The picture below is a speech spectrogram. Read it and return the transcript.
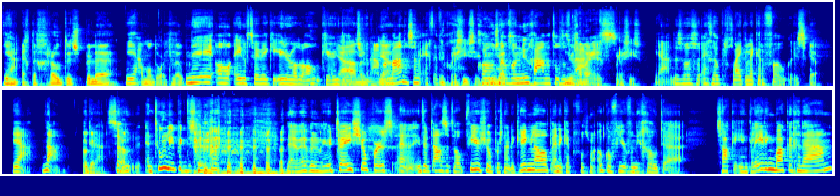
Om Ja. echt de grote spullen Ja. allemaal door te lopen. Nee, al één of twee weken eerder hadden we al een keer een Ja, deeltje maar- gedaan. Maar maandag zijn we echt even Precies. gewoon zo met- van nu gaan we tot het nu gaan we echt, is. precies. Ja, dus was echt ook gelijk een lekkere focus. Ja. Ja, nou. Oké. inderdaad. Zo, En toen liep ik dus... nee, we hebben weer twee shoppers. En in totaal zitten we op vier shoppers naar de kringloop. En ik heb volgens mij ook al vier van die grote zakken in kledingbakken gedaan.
